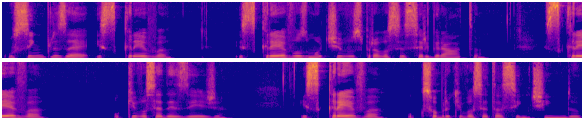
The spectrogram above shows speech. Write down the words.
O simples é escreva. Escreva os motivos para você ser grata. Escreva o que você deseja. Escreva sobre o que você está sentindo.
